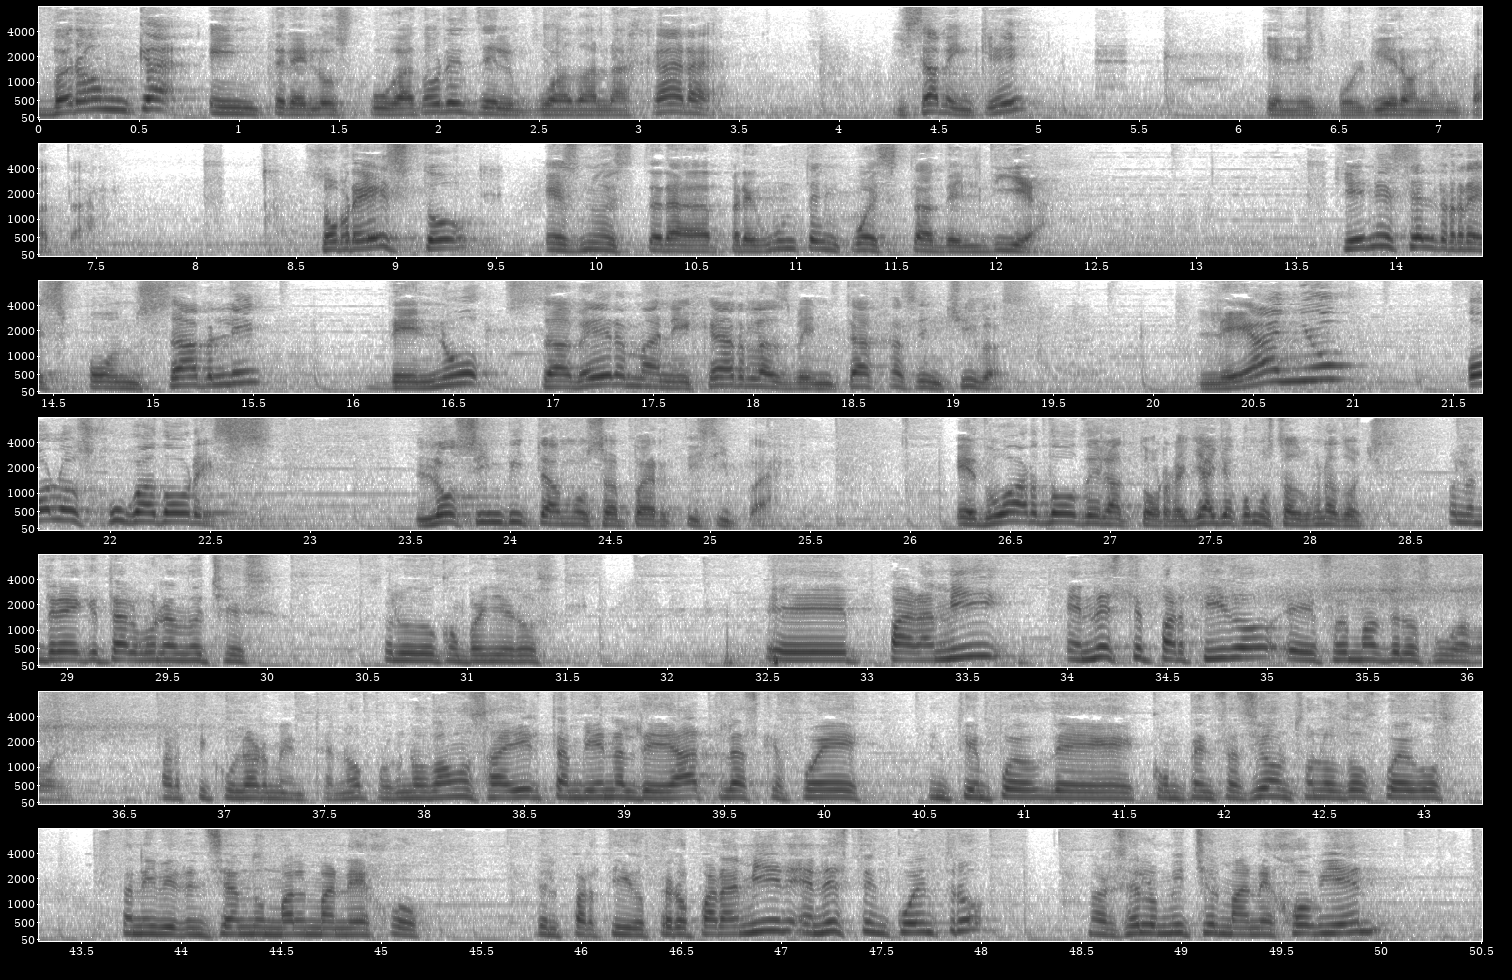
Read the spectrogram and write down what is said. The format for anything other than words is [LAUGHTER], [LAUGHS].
Bronca entre los jugadores del Guadalajara. ¿Y saben qué? Que les volvieron a empatar. Sobre esto es nuestra pregunta encuesta del día. ¿Quién es el responsable de no saber manejar las ventajas en Chivas? ¿Leaño o los jugadores? Los invitamos a participar. Eduardo de la Torre. Yayo, ¿cómo estás? Buenas noches. Hola André, ¿qué tal? Buenas noches. Saludos compañeros. Eh, para mí, en este partido eh, fue más de los jugadores, particularmente, ¿no? Porque nos vamos a ir también al de Atlas, que fue en tiempo de compensación. Son los dos juegos que están evidenciando un mal manejo del partido. Pero para mí, en este encuentro, Marcelo Mitchell manejó bien.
